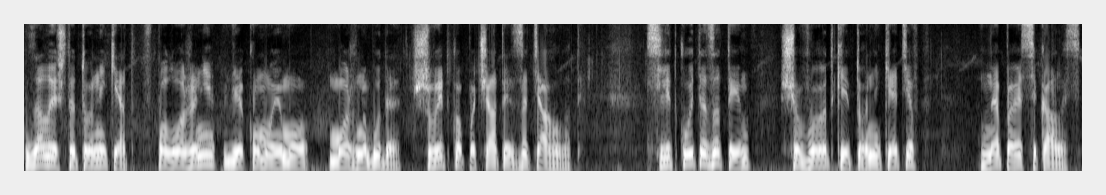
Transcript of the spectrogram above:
Залиште турнікет в положенні, в якому йому можна буде швидко почати затягувати. Слідкуйте за тим, щоб воротки турнікетів не пересікались.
